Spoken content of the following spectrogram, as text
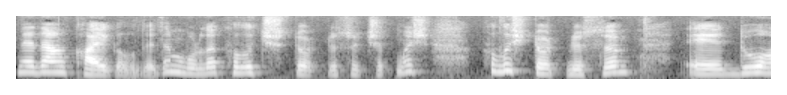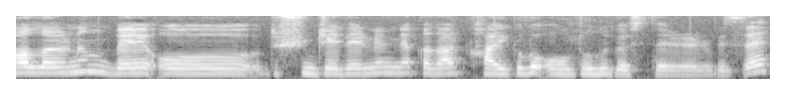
neden kaygılı dedim? Burada kılıç dörtlüsü çıkmış. Kılıç dörtlüsü e, dualarının ve o düşüncelerinin ne kadar kaygılı olduğunu gösterir bize.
